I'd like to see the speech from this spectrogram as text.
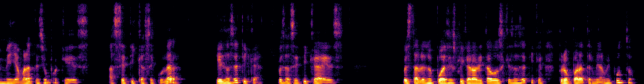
me, llama la atención porque es ascética secular. ¿Qué es ascética? Pues ascética es pues tal vez me puedes explicar ahorita vos qué es ascética, pero para terminar mi punto,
